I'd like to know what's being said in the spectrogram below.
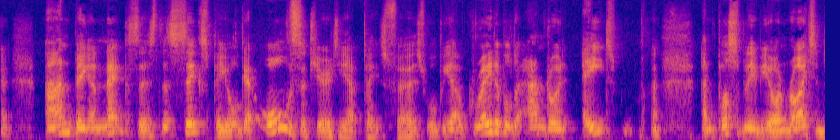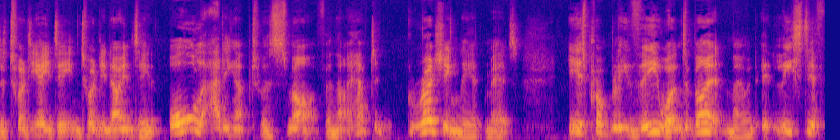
and being a Nexus, the 6P will get all the security updates first, will be upgradable to Android 8 and possibly beyond right into 2018, 2019, all adding up to a smartphone that I have to grudgingly admit is probably the one to buy at the moment, at least if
